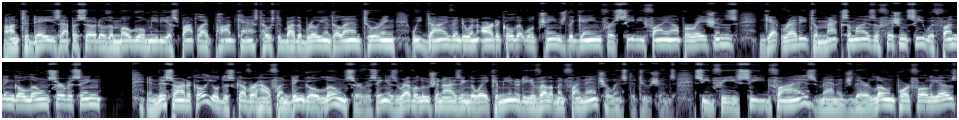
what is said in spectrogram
On today's episode of the Mogul Media Spotlight podcast, hosted by the brilliant Alan Turing, we dive into an article that will change the game for CDFI operations. Get ready to maximize efficiency with Fundingo loan servicing. In this article, you'll discover how Fundingo loan servicing is revolutionizing the way community development financial institutions, seed fees, seed CDFIs, manage their loan portfolios.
